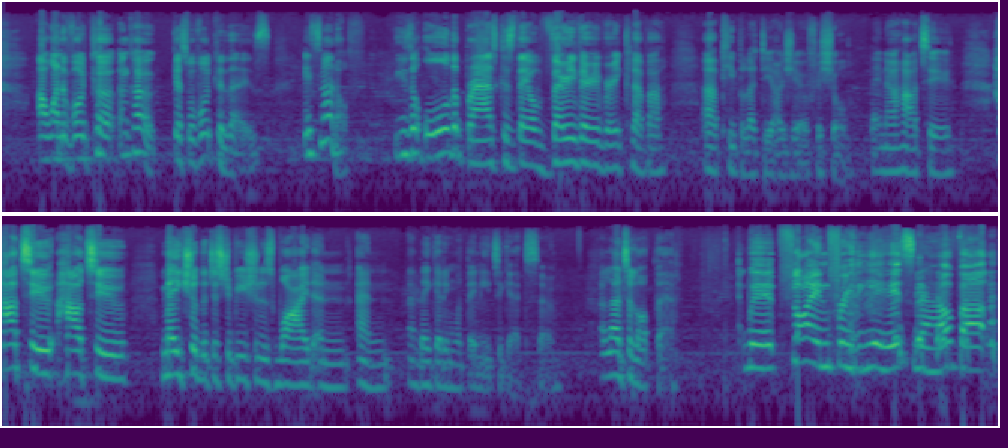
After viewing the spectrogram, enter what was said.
I want a vodka and coke. Guess what vodka that is? It's Smirnoff. These are all the brands because they are very, very, very clever uh, people at Diageo for sure. They know how to, how to, how to make sure the distribution is wide and and and they're getting what they need to get. So I learned a lot there. We're flying through the years now, but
